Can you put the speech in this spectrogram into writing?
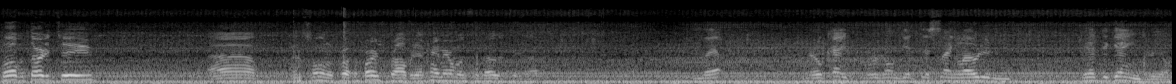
12 and 32. Uh, that's on the first property. I can't remember what's the other two. Well, we're okay. We're gonna get this thing loaded and head to Gainesville.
